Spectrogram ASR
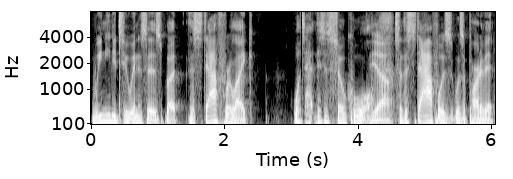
We needed two witnesses, but the staff were like. What's ha- this is so cool. Yeah. So the staff was was a part of it.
